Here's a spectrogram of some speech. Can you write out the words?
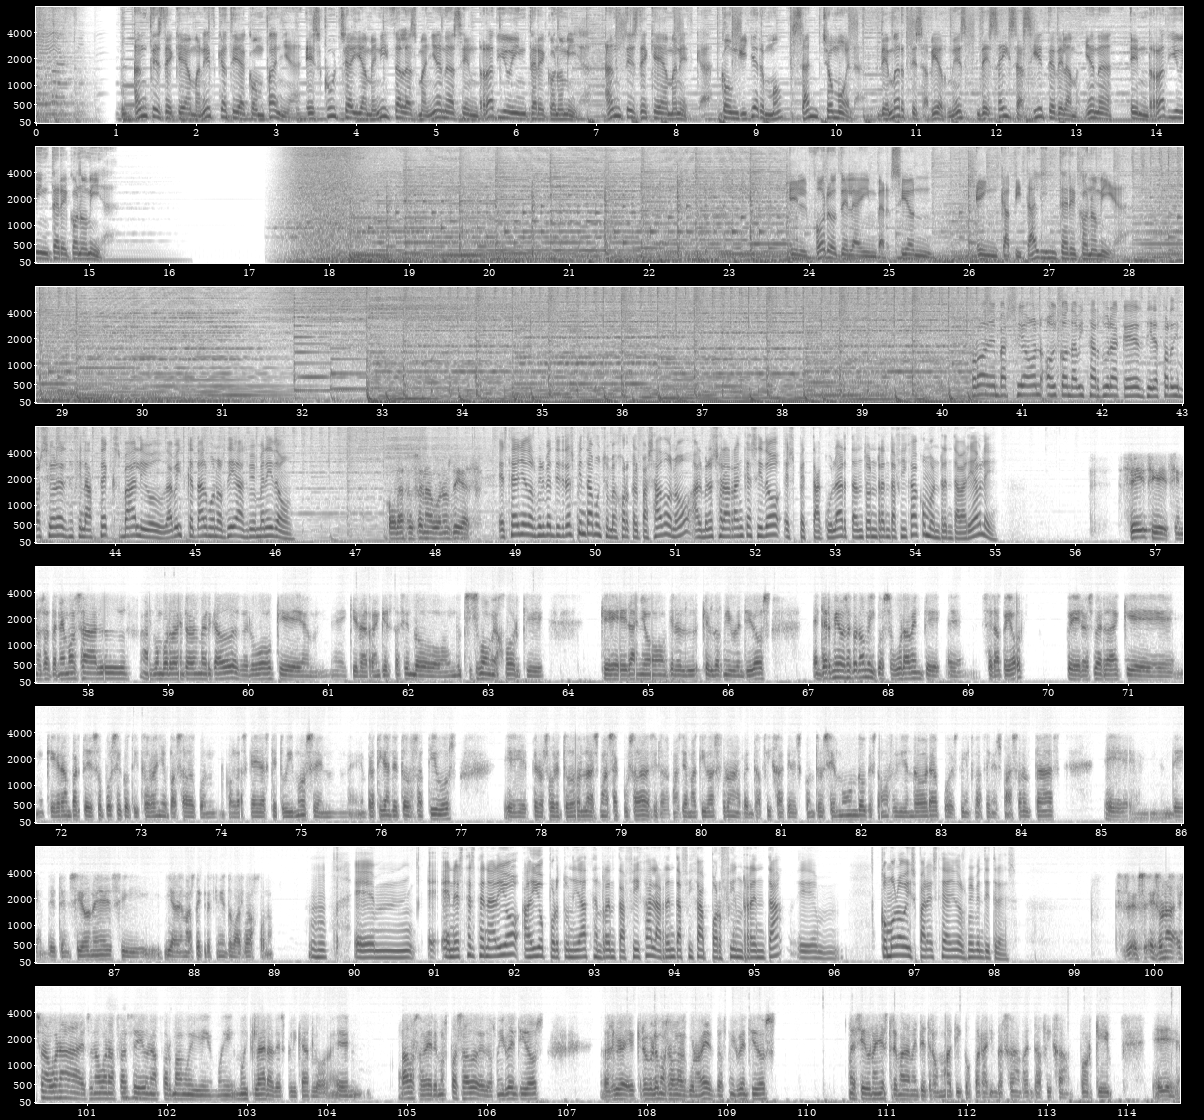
Antes de que amanezca te acompaña, escucha y ameniza las mañanas en Radio Intereconomía. Antes de que amanezca, con Guillermo Sancho Muela, de martes a viernes, de 6 a 7 de la mañana, en Radio Intereconomía. El foro de la inversión en Capital Intereconomía. De inversión, hoy con David Ardura, que es director de inversiones de Finacex Value. David, ¿qué tal? Buenos días, bienvenido. Hola Susana, buenos días. Este año 2023 pinta mucho mejor que el pasado, ¿no? Al menos el arranque ha sido espectacular, tanto en renta fija como en renta variable. Sí, sí, si nos atenemos al, comportamiento del mercado, desde luego que, eh, que, el arranque está siendo muchísimo mejor que, que el año que el, que el 2022. En términos económicos, seguramente eh, será peor, pero es verdad que, gran parte de eso pues se cotizó el año pasado con, las caídas que tuvimos en, prácticamente todos los activos, eh, pero sobre todo las más acusadas y las más llamativas fueron la renta fija, que descontó ese mundo que estamos viviendo ahora, pues de inflaciones más altas, eh, de, tensiones y, además de crecimiento más bajo, ¿no? Em, en este escenario hay oportunidad en renta fija, la renta fija por fin renta. Em, ¿Cómo lo veis para este año 2023? Es, una, es una buena es una buena frase y una forma muy muy muy clara de explicarlo. vamos a ver, hemos pasado de 2022, creo que lo hemos hablado alguna vez, 2022 ha sido un año extremadamente traumático para el inversor en renta fija, porque eh,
